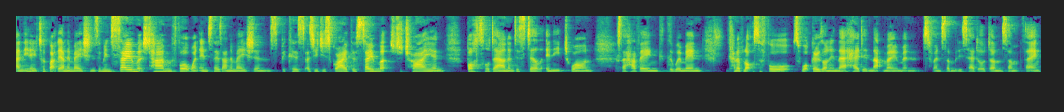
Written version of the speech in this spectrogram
And you know talk about the animations. I mean so much time and thought went into those animations because as you described there's so much to try and bottle down and distill in each one. So having the women kind of lots of thoughts what goes on in their head in that moment when somebody said or done something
